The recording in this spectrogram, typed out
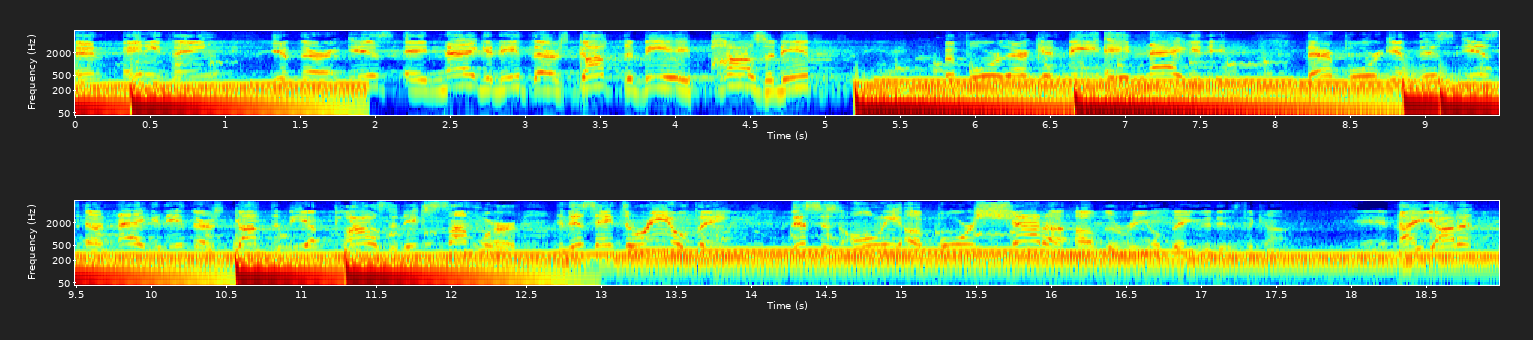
And anything, if there is a negative, there's got to be a positive before there can be a negative. Therefore, if this is a negative, there's got to be a positive somewhere. And this ain't the real thing. This is only a foreshadow of the real thing that is to come. Now you got it?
